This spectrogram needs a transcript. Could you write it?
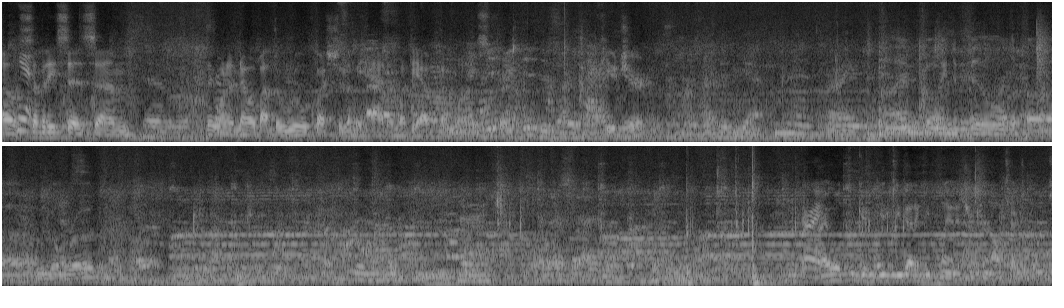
Oh, Yeah. somebody says um, they want to know about the rule question that we had and what the outcome was for future. All right, I'm going to build. I will. You, you, you got to keep playing. It's your turn. I'll check the bones.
